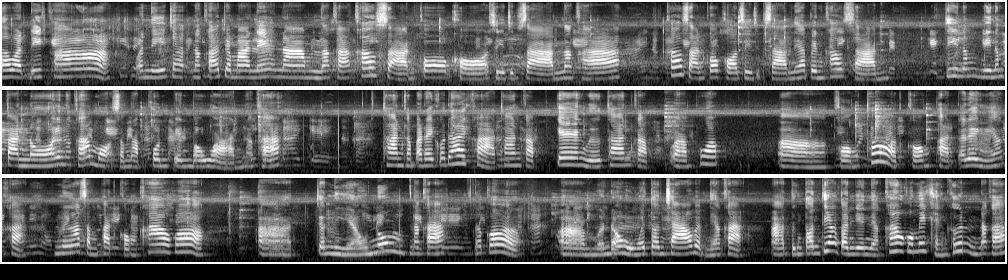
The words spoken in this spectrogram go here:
สวัสดีค่ะ วันนี้จะนะคะจะมาแนะนำนะคะข้าวสารกขอ 43 นะคะข้าวสารกขอ 43 เนี่ยเป็นข้าวสารที่น้ำมีน้ำตาลน้อยนะคะ เหมาะสำหรับคนเป็นเบาหวานนะคะ ทานกับอะไรก็ได้ค่ะ ทานกับแกงหรือทานกับอ่าพวกอาของทอดของผัดอะไรอย่างเงี้ยค่ะ เนื้อสัมผัสของข้าวก็อ่า จะเหนียวนุ่มนะคะ แล้วก็อ่าเหมือนเราหุงไว้ตอนเช้าแบบเนี้ยค่ะอ่าถึงตอนเที่ยงตอนเย็นเนี่ยข้าวก็ไม่แข็งขึ้นนะคะ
